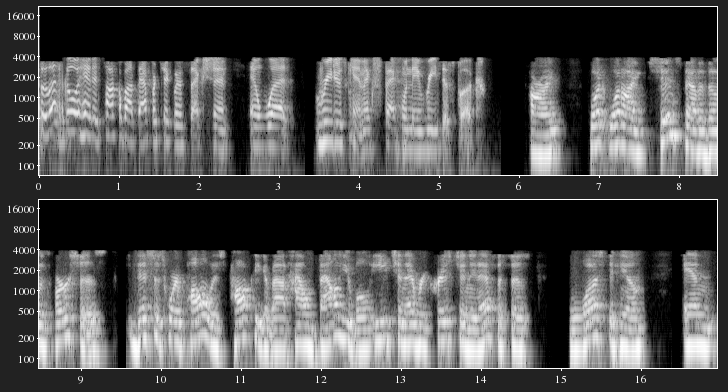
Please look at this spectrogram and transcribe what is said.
So let's go ahead and talk about that particular section and what readers can expect when they read this book. All right. What what I sensed out of those verses, this is where Paul is talking about how valuable each and every Christian in Ephesus was to him. And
